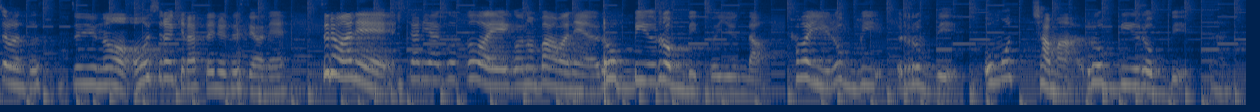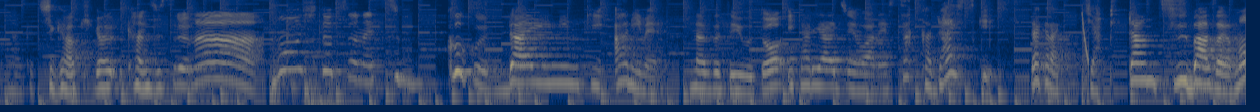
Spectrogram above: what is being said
ちゃマンというの面白いキャラクターいるんですよね。それはねイタリア語と英語の版はねロッビーロッビーと言うんだ。かわいいロッビーロッビー。おもちゃマンロッビーロッビー。なんか違う気が感じするな。もう一つねすっごく大人気アニメ。なぜというとイタリア人はねサッカー大好き。だからキャピタンツーバーザーも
